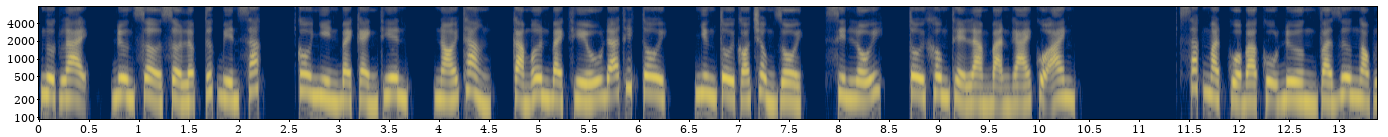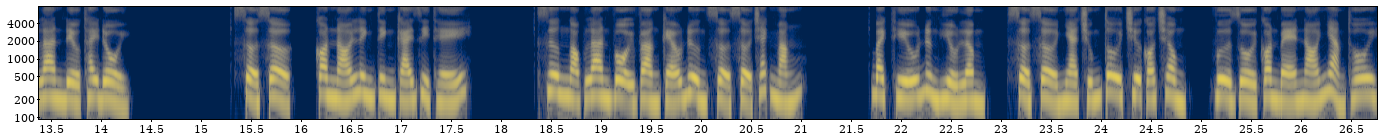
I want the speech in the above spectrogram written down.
Ngược lại, đường sở sở lập tức biến sắc, cô nhìn Bạch Cảnh Thiên, nói thẳng, cảm ơn Bạch Thiếu đã thích tôi, nhưng tôi có chồng rồi, xin lỗi, tôi không thể làm bạn gái của anh sắc mặt của bà cụ Đường và Dương Ngọc Lan đều thay đổi. Sở sở, con nói linh tinh cái gì thế? Dương Ngọc Lan vội vàng kéo đường sở sở trách mắng. Bạch thiếu đừng hiểu lầm, sở sở nhà chúng tôi chưa có chồng, vừa rồi con bé nói nhảm thôi.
